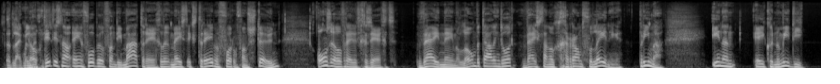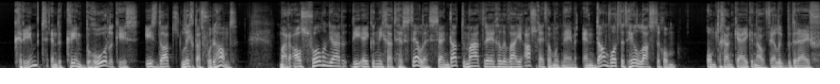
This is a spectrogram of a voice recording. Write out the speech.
Dat lijkt me logisch. dit is nou een voorbeeld van die maatregelen, de meest extreme vorm van steun. Onze overheid heeft gezegd: wij nemen loonbetaling door, wij staan ook garant voor leningen. Prima. In een economie die krimpt en de krimp behoorlijk is, is dat, ligt dat voor de hand. Maar als volgend jaar die economie gaat herstellen, zijn dat de maatregelen waar je afscheid van moet nemen. En dan wordt het heel lastig om, om te gaan kijken, nou, welk bedrijf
